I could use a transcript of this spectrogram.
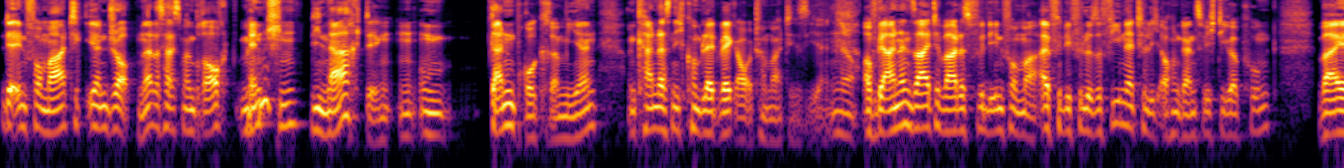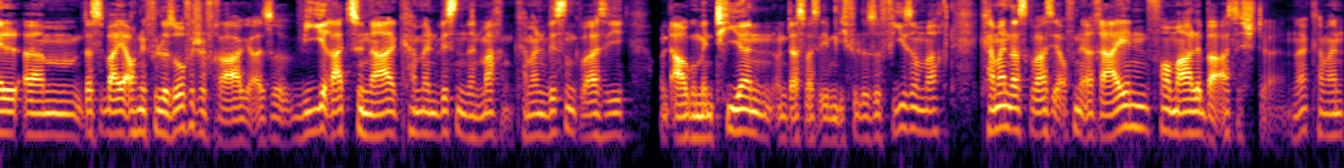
der Informatik ihren Job. Ne? Das heißt, man braucht Menschen, die nachdenken, um dann programmieren und kann das nicht komplett wegautomatisieren. Ja. Auf der anderen Seite war das für die Informa äh, für die Philosophie natürlich auch ein ganz wichtiger Punkt, weil ähm, das war ja auch eine philosophische Frage. Also wie rational kann man Wissen denn machen? Kann man Wissen quasi und argumentieren und das, was eben die Philosophie so macht, kann man das quasi auf eine rein formale Basis stellen? Ne? Kann man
